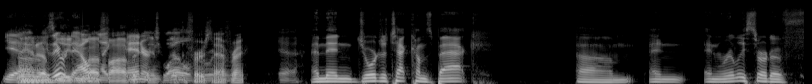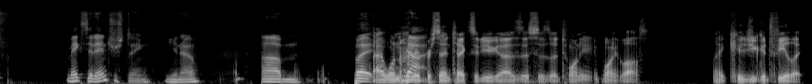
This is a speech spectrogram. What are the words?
Yeah, They ended because they were down like five ten or end of twelve. the or first half, right? Yeah. And then Georgia Tech comes back, um, and and really sort of makes it interesting, you know. Um, but I 100% nah, texted you guys. This is a 20 point loss, like because you could feel it.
